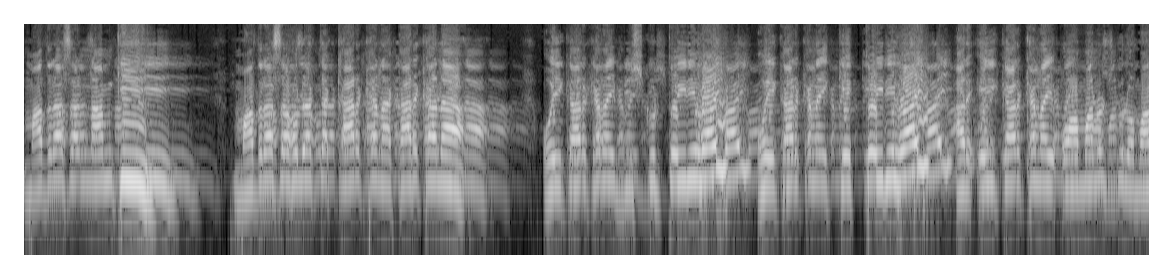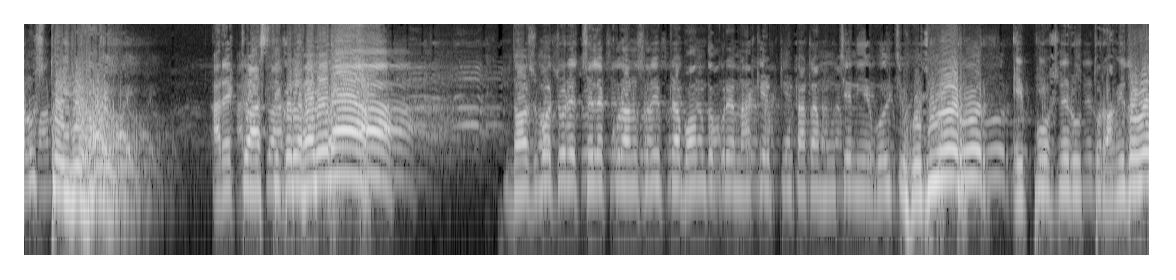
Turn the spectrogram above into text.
মাদ্রাসার নাম কি? মাদ্রাসা হলো একটা কারখানা কারখানা। ওই কারখানায় বিস্কুট তৈরি হয় ওই কারখানায় কেক তৈরি হয় আর এই কারখানায় অমানুষগুলো মানুষ তৈরি হয়। আর একটু আস্তি করে হবে না? দশ বছরের ছেলে কোরআন শরীফটা বন্ধ করে নাকের পোঁটাটা মুছে নিয়ে বলছি হুজুর এই প্রশ্নের উত্তর আমি দেবো।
